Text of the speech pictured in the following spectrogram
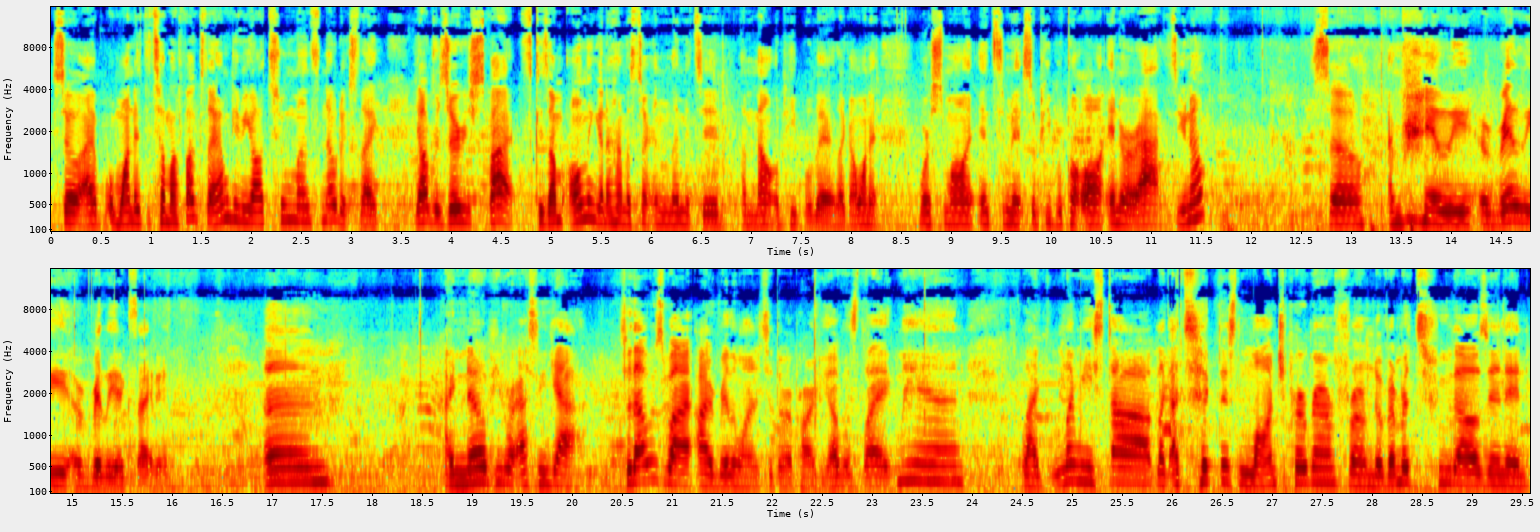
so I wanted to tell my folks like I'm giving y'all two months notice. Like y'all reserve your spots because I'm only gonna have a certain limited amount of people there. Like I want it more small and intimate so people can all interact. You know. So I'm really, really, really excited. Um, I know people are asking, yeah. So that was why I really wanted to throw a party. I was like, man, like let me stop. Like I took this launch program from November 2000 and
